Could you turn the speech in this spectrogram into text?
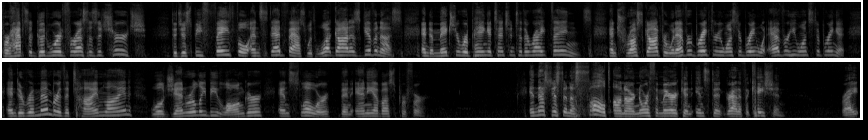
Perhaps a good word for us as a church to just be faithful and steadfast with what God has given us and to make sure we're paying attention to the right things and trust God for whatever breakthrough He wants to bring, whatever He wants to bring it. And to remember the timeline will generally be longer and slower than any of us prefer. And that's just an assault on our North American instant gratification, right?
